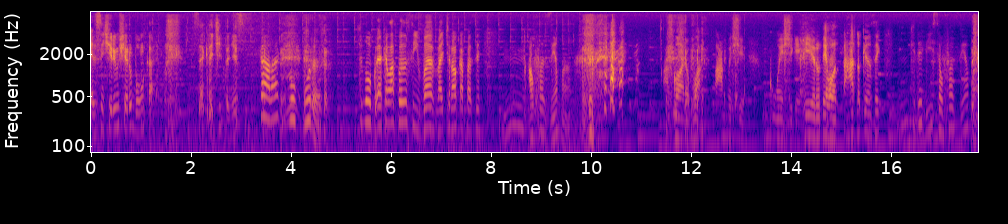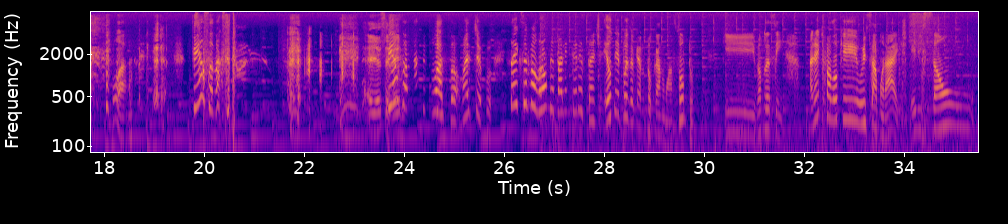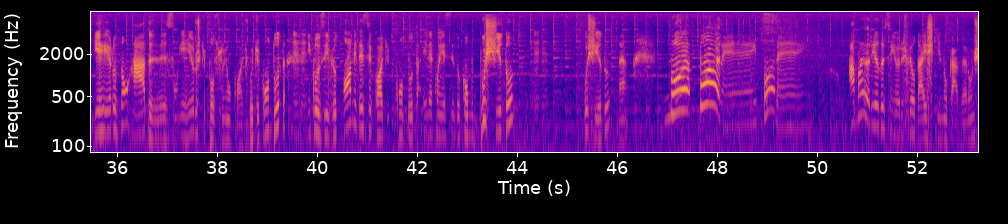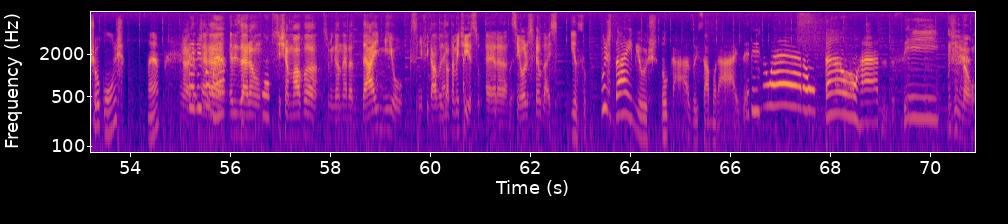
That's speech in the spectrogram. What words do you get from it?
eles sentirem um cheiro bom, cara. Você acredita nisso? Caraca, que loucura. que louco. É aquela coisa assim, vai, vai tirar o capacete. Hum, alfazema. Agora eu vou acabar com este, com este guerreiro derrotado que não sei. Hum, que delícia, alfazema. Porra. Pensa na situação. É, ser bem- Pensa na situação. Mas tipo, isso aí que você falou é um detalhe interessante. Eu depois eu quero tocar num assunto que, vamos assim, a gente falou que os samurais, eles são guerreiros honrados, eles são guerreiros que possuem um código de conduta. Uhum, Inclusive, o nome desse código de conduta, ele é conhecido como Bushido. uhum. Bushido, né? No- porém, porém, a maioria dos senhores feudais, que no caso eram os shoguns, né? Era- Eles era- eram- eles eram. Se chamava, se não me engano, era Daimyo, que significava exatamente isso. Era senhores feudais. Isso. Os daimyos, no caso, os samurais, eles não eram tão honrados assim. Não.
